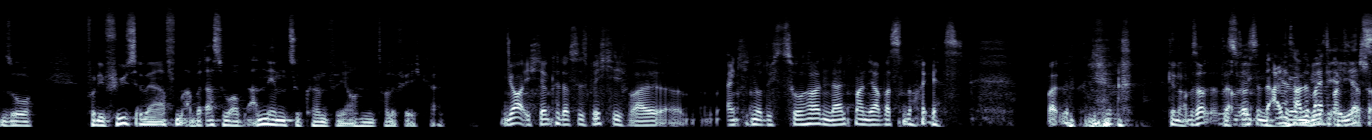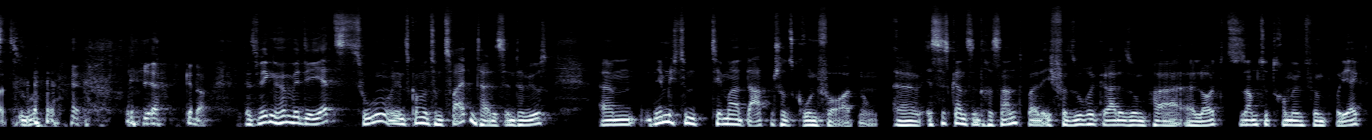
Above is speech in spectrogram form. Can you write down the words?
so vor die Füße werfen, aber das überhaupt annehmen zu können, finde ich auch eine tolle Fähigkeit. Ja, ich denke, das ist wichtig, weil äh, eigentlich nur durch Zuhören lernt man ja was Neues. Weil, Genau. Aber, so, Deswegen alles andere weiß man ja schon. Zu. ja, genau. Deswegen hören wir dir jetzt zu und jetzt kommen wir zum zweiten Teil des Interviews, ähm, nämlich zum Thema Datenschutzgrundverordnung. Äh, es ist ganz interessant, weil ich versuche gerade so ein paar äh, Leute zusammenzutrommeln für ein Projekt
